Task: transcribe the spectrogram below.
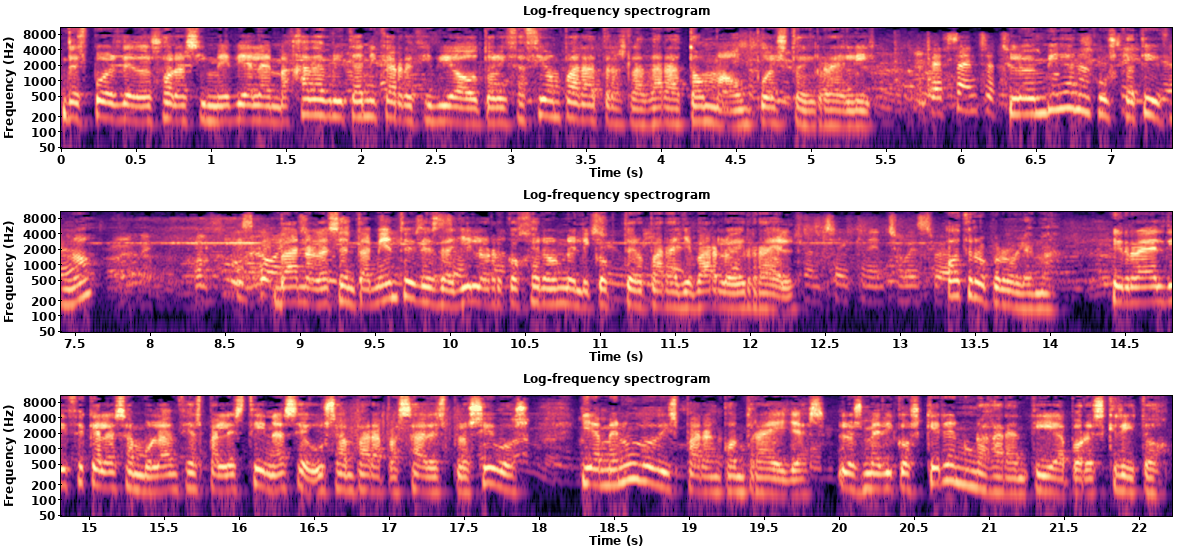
Después de dos horas y media, la embajada británica recibió autorización para trasladar a Tom a un puesto israelí. Lo envían a Guskativ, ¿no? Van al asentamiento y desde allí lo recogerá un helicóptero para llevarlo a Israel. Otro problema. Israel dice que las ambulancias palestinas se usan para pasar explosivos y a menudo disparan contra ellas. Los médicos quieren una garantía por escrito.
